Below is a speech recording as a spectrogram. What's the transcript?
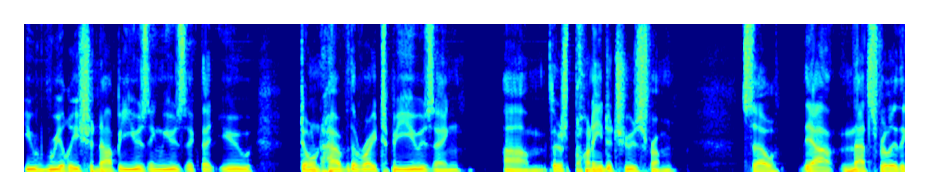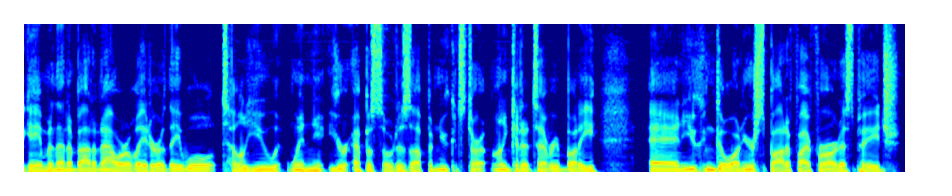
you really should not be using music that you don't have the right to be using. Um, there's plenty to choose from. So yeah, and that's really the game. And then about an hour later, they will tell you when your episode is up, and you can start linking it to everybody. And you can go on your Spotify for Artist page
